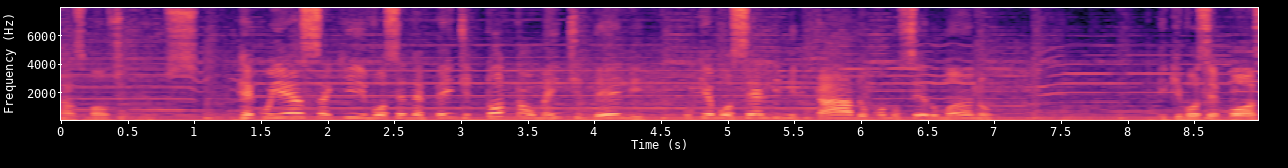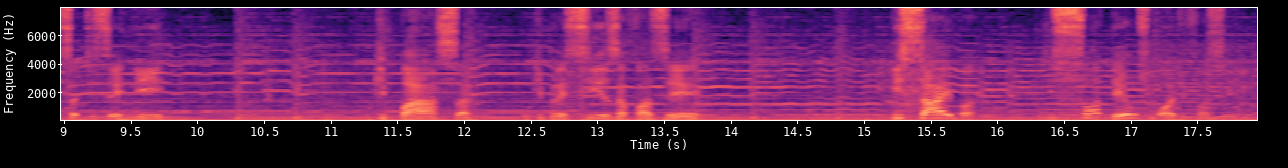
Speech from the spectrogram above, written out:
nas mãos de Deus. Reconheça que você depende totalmente dele, porque você é limitado como ser humano e que você possa discernir o que passa, o que precisa fazer e saiba que só Deus pode fazer.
